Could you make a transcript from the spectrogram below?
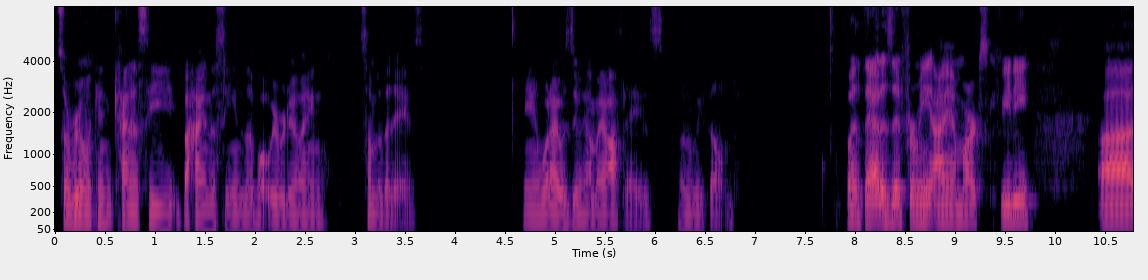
so everyone can kind of see behind the scenes of what we were doing some of the days and what I was doing on my off days when we filmed. But that is it for me. I am Mark Scafidi. Uh,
